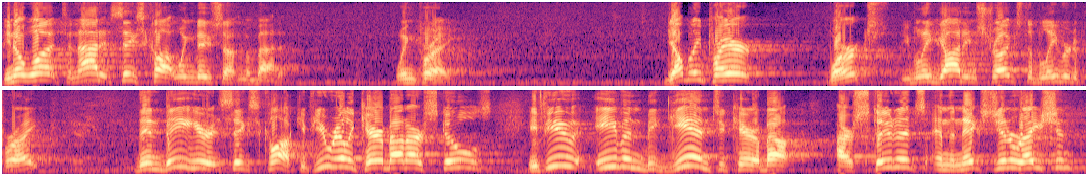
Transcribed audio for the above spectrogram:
You know what? Tonight at 6 o'clock, we can do something about it. We can pray. Do y'all believe prayer works? Do you believe God instructs the believer to pray? Then be here at 6 o'clock. If you really care about our schools, if you even begin to care about our students and the next generation,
